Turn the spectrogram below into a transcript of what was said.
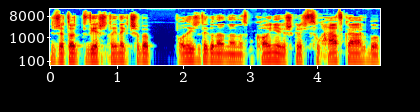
Że to, wiesz, to jednak trzeba podejść do tego na, na, na spokojnie, wiesz, grać w słuchawkach, bo...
